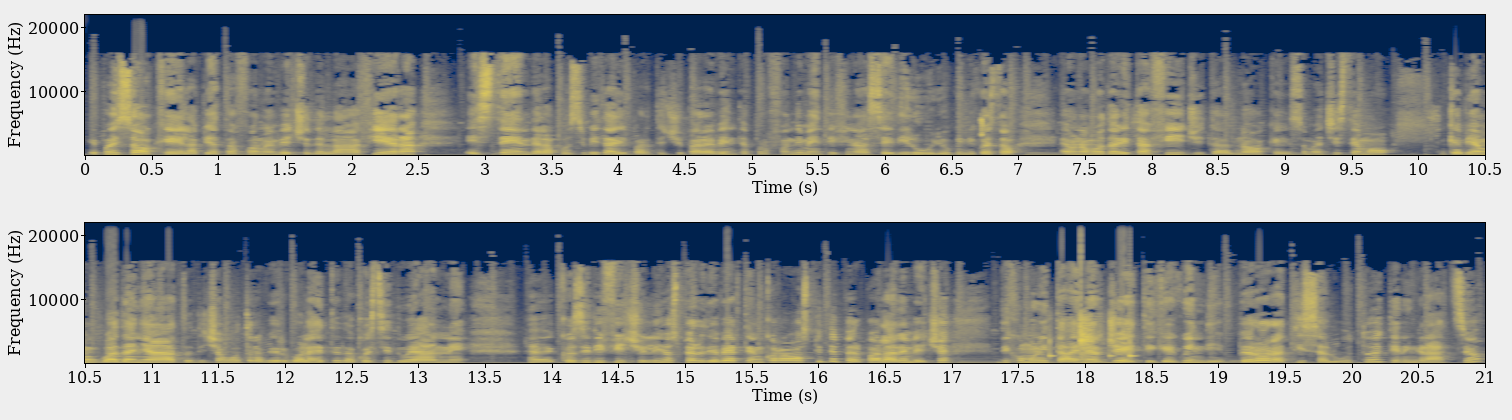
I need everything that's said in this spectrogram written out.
e poi so che la piattaforma invece della fiera estende la possibilità di partecipare a eventi approfondimenti fino al 6 di luglio, quindi questa è una modalità digital no? che insomma stiamo, che abbiamo guadagnato diciamo tra virgolette da questi due anni eh, così difficili. Io spero di averti ancora ospite per parlare invece di comunità energetiche, quindi per ora ti saluto e ti ringrazio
